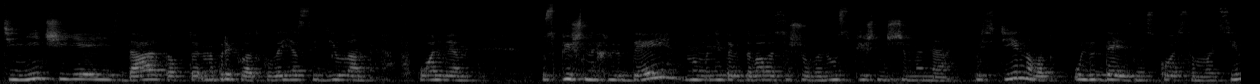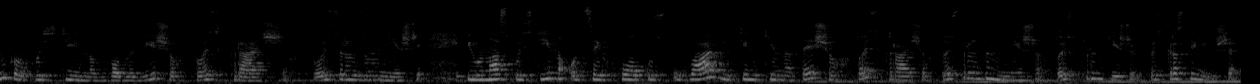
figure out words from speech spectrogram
тіні чиєїсь. Да? Тобто, наприклад, коли я сиділа в колі успішних людей, ну мені так здавалося, що вони успішніші мене. Постійно, от у людей з низькою самооцінкою, постійно в голові, що хтось краще, хтось розумніший. І у нас постійно оцей фокус уваги тільки на те, що хтось краще, хтось розумніше, хтось стрункіше, хтось красивіше,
